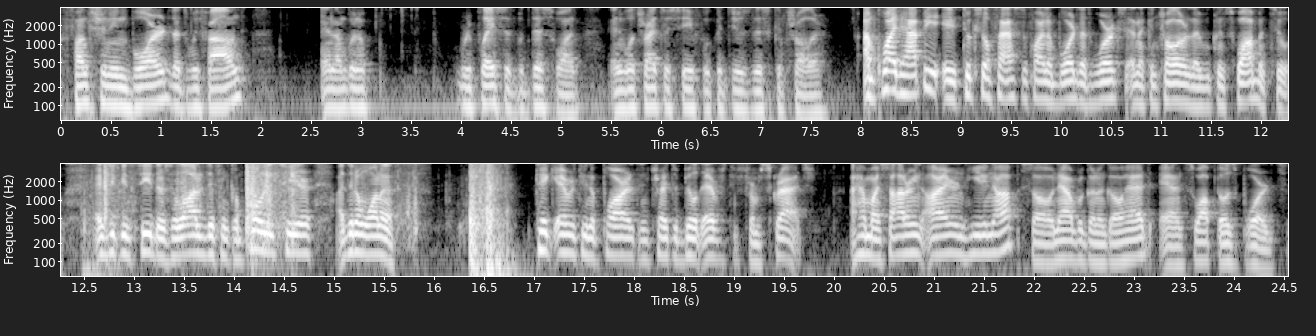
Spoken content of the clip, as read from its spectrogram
functioning board that we found, and I'm gonna replace it with this one and we'll try to see if we could use this controller. I'm quite happy it took so fast to find a board that works and a controller that we can swap it to. As you can see, there's a lot of different components here. I didn't want to take everything apart and try to build everything from scratch. I have my soldering iron heating up, so now we're going to go ahead and swap those boards.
